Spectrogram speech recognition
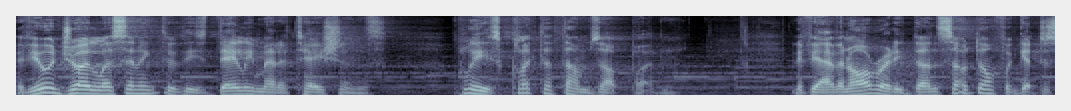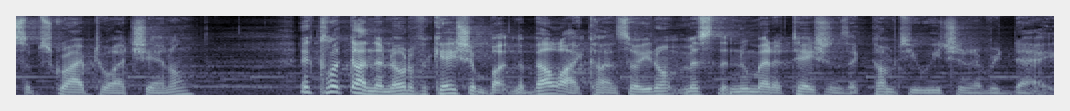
If you enjoy listening to these daily meditations, please click the thumbs up button. And if you haven't already done so, don't forget to subscribe to our channel and click on the notification button, the bell icon, so you don't miss the new meditations that come to you each and every day.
